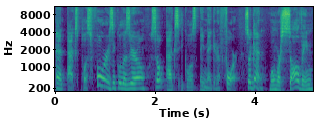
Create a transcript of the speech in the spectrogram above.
and x plus 4 is equal to 0, so x equals a negative 4. So again, when we're solving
